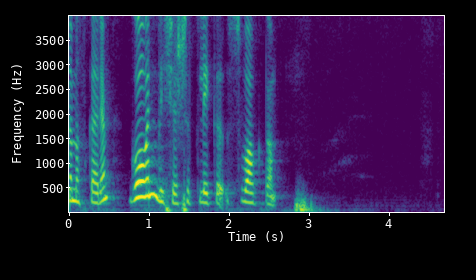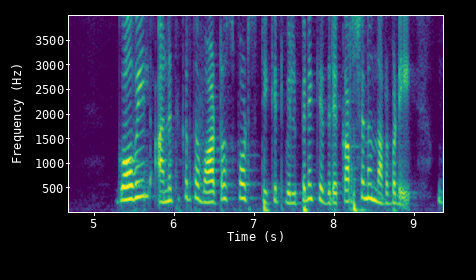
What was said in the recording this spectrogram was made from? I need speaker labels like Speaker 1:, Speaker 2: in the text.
Speaker 1: നമസ്കാരം. ഗോവൻ വിശേഷത്തിലേക്ക് സ്വാഗതം. ഗോവയിൽ അനധികൃത വാട്ടർ സ്പോർട്സ് ടിക്കറ്റ് വിൽപ്പനയ്ക്കെതിരെ കർശന നടപടി.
